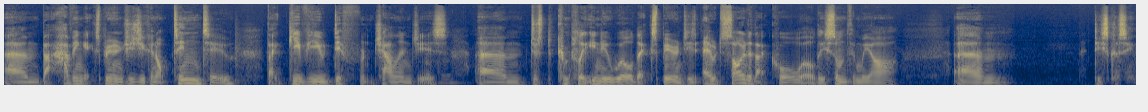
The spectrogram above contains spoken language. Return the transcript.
Um, but having experiences you can opt into that give you different challenges, um, just completely new world experiences outside of that core world is something we are um, discussing.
